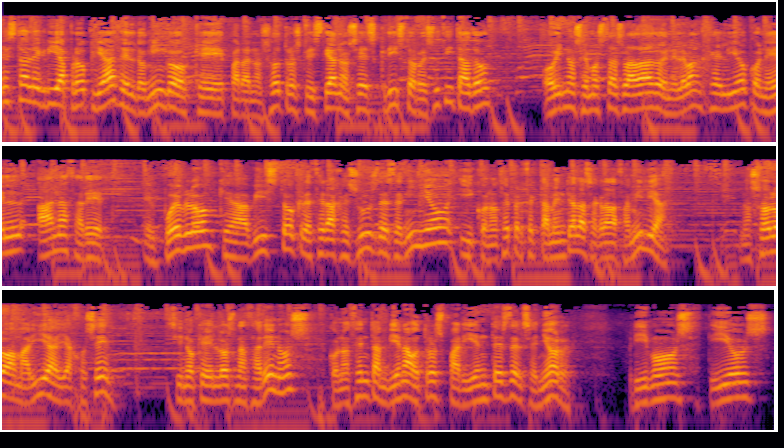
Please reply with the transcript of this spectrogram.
Esta alegría propia del domingo que para nosotros cristianos es Cristo resucitado, hoy nos hemos trasladado en el Evangelio con él a Nazaret, el pueblo que ha visto crecer a Jesús desde niño y conoce perfectamente a la Sagrada Familia, no solo a María y a José, sino que los nazarenos conocen también a otros parientes del Señor, primos, tíos,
